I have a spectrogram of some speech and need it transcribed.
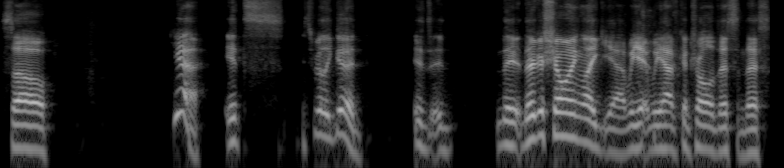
So yeah, it's it's really good. It's it, they they're just showing like yeah we we have control of this and this,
